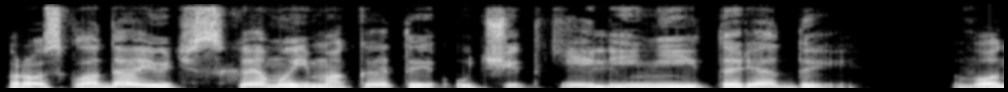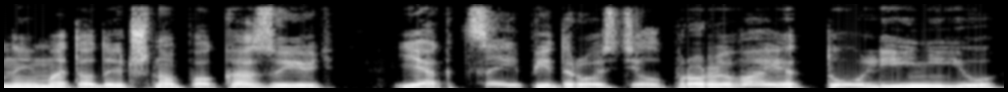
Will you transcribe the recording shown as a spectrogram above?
розкладають схеми і макети у чіткі лінії та ряди. Вони методично показують, як цей підрозділ прориває ту лінію,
